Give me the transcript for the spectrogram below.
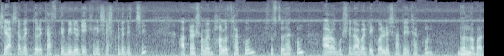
সে আশা ব্যক্ত রেখে আজকের ভিডিওটি এখানে শেষ করে দিচ্ছি। আপনারা সবাই ভালো থাকুন, সুস্থ থাকুন, আর অবশ্যই নাবাটি কোয়ালের সাথেই থাকুন। ধন্যবাদ।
